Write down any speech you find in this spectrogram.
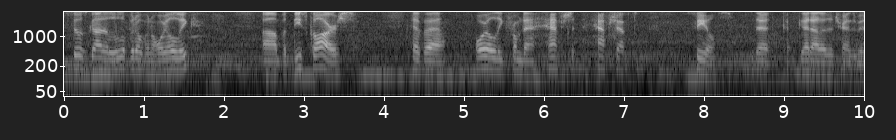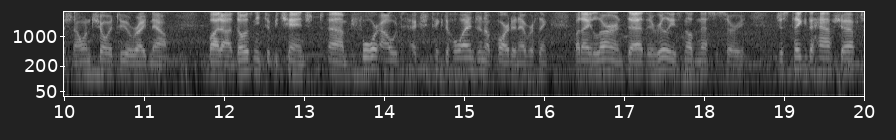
it still's got a little bit of an oil leak, uh, but these cars have a oil leak from the half half shaft seals that get out of the transmission. I want to show it to you right now. But uh, those need to be changed. Um, before I would actually take the whole engine apart and everything, but I learned that it really is not necessary. Just take the half shaft,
